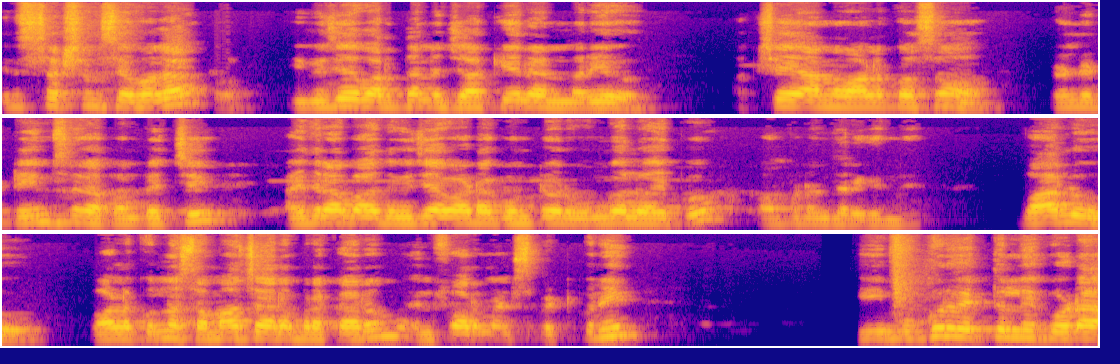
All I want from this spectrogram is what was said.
ఇన్స్ట్రక్షన్స్ ఇవ్వగా ఈ విజయవర్ధన్ జాకీర్ అండ్ మరియు అక్షయ్ అన్న వాళ్ళ కోసం రెండు టీమ్స్గా పంపించి హైదరాబాద్ విజయవాడ గుంటూరు ఒంగోలు వైపు పంపడం జరిగింది. వాళ్ళు వాళ్ళకున్న సమాచారం ప్రకారం ఇన్ఫార్మెంట్స్ పెట్టుకుని ఈ ముగ్గురు వ్యక్తుల్ని కూడా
